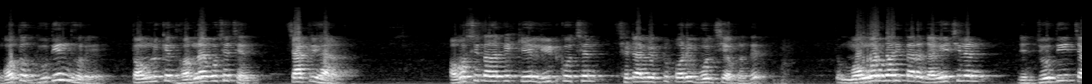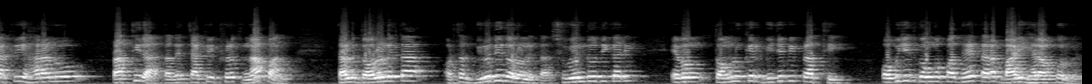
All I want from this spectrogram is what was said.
গত দুদিন ধরে তমলুকে ধর্নায় বসেছেন চাকরি চাকরিহারারা। অবশ্যই তাদেরকে কে লিড করছেন সেটা আমি একটু পরেই বলছি আপনাদের। তো মঙ্গলবারই তারা জানিয়েছিলেন যে যদি চাকরি হারানো প্রার্থীরা তাদের চাকরি ফেরত না পান, তাহলে দলনেতা অর্থাৎ বিরোধী দলনেতা শুভেন্দু অধিকারী এবং তমলুকের বিজেপি প্রার্থী অভিজিৎ গঙ্গোপাধ্যায় তারা বাড়ি ঘেরাও করবেন।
